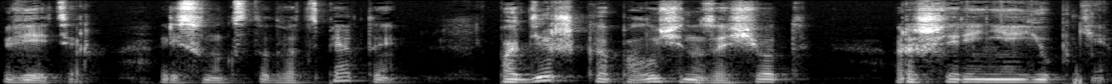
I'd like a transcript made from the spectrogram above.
«Ветер» рисунок 125 поддержка получена за счет расширения юбки.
